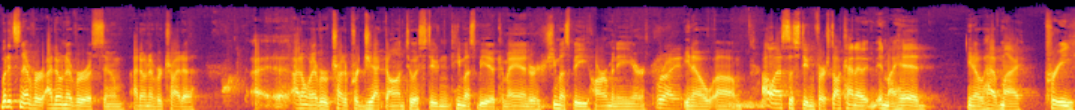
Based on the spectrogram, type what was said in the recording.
But it's never. I don't ever assume. I don't ever try to. I, I don't ever try to project onto a student he must be a command or she must be harmony or Right. you know um, I'll ask the student first I'll kind of in my head you know have my pre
